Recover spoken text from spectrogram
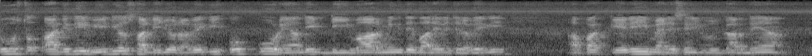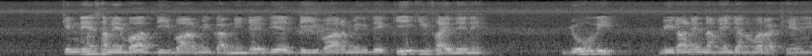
ਦੋਸਤੋ, ਅੱਜ ਦੀ ਵੀਡੀਓ ਸਾਡੀ ਜੋ ਰਵੇਗੀ ਉਹ ਘੋੜਿਆਂ ਦੀ ਡੀਵਾਰਮਿੰਗ ਦੇ ਬਾਰੇ ਵਿੱਚ ਰਵੇਗੀ ਆਪਾਂ ਕਿਹੜੀ ਮੈਡੀਸਿਨ ਯੂਜ਼ ਕਰਦੇ ਆ ਕਿੰਨੇ ਸਮੇਂ ਬਾਅਦ ਡੀਵਾਰਮਿੰਗ ਕਰਨੀ ਚਾਹੀਦੀ ਹੈ ਡੀਵਾਰਮਿੰਗ ਦੇ ਕੀ ਕੀ ਫਾਇਦੇ ਨੇ, ਜੋ ਵੀ ਵੀਰਾਂ ਨੇ ਨਵੇਂ ਜਾਨਵਰ ਰੱਖੇ ਨੇ,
